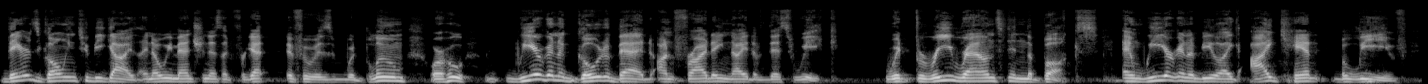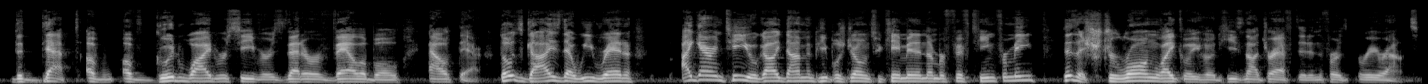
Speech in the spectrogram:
there's going to be guys. I know we mentioned this. I forget if it was with Bloom or who. We are going to go to bed on Friday night of this week with three rounds in the books. And we are going to be like, I can't believe the depth of, of good wide receivers that are available out there. Those guys that we ran, I guarantee you, a guy like Donovan Peoples Jones, who came in at number 15 for me, there's a strong likelihood he's not drafted in the first three rounds.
